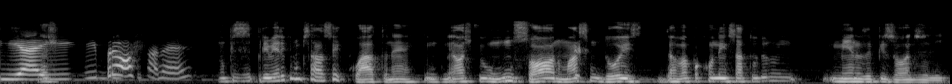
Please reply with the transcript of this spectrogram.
E aí brocha, né? Não precisa, primeiro que não precisava ser quatro, né? Eu acho que um só, no máximo dois, dava pra condensar tudo em menos episódios ali.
